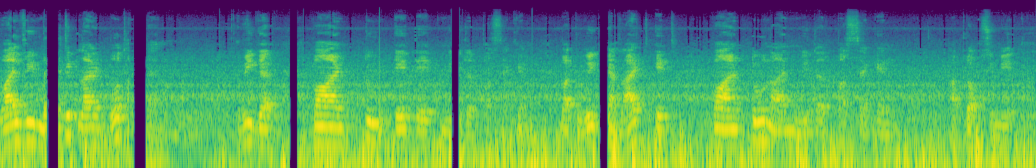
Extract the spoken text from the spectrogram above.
while we multiplied both of them we get 0.288 meter per second. But we can write it 0.29 meter per second approximately.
